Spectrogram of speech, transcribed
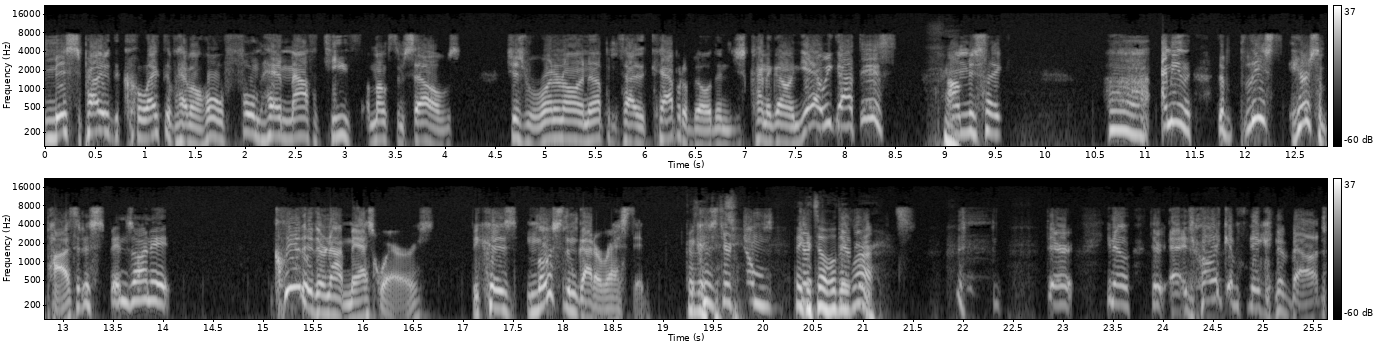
miss probably the collective have a whole full head and mouth of teeth amongst themselves just running on up inside the Capitol building, just kind of going, "Yeah, we got this." I'm just like, I mean, the, at least here are some positive spins on it. Clearly, they're not mask wearers because most of them got arrested because they're dumb. They could tell who they were. they're, you know, they're, all I kept thinking about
